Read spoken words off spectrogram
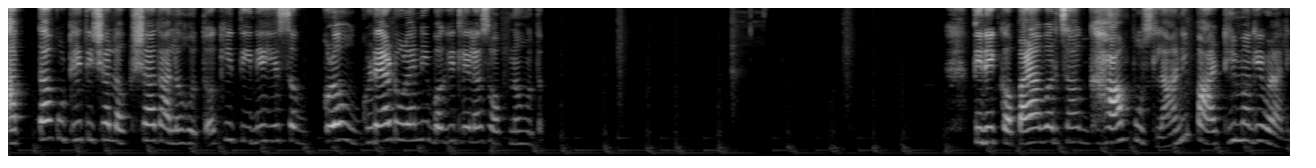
आत्ता कुठे तिच्या लक्षात आलं होतं की तिने हे सगळं उघड्या डोळ्यांनी बघितलेलं स्वप्न होतं. तिने कपाळावरचा घाम पुसला आणि पाठीमागे वळाली.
